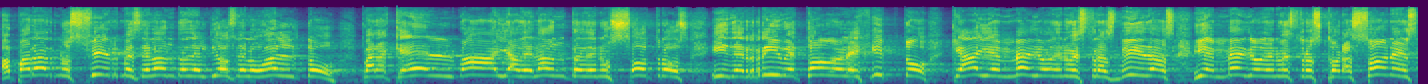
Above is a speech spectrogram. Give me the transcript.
a pararnos firmes delante del Dios de lo alto, para que Él vaya delante de nosotros y derribe todo el Egipto que hay en medio de nuestras vidas y en medio de nuestros corazones.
